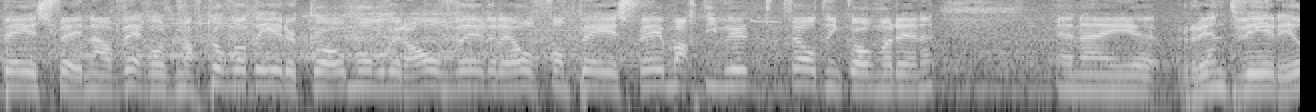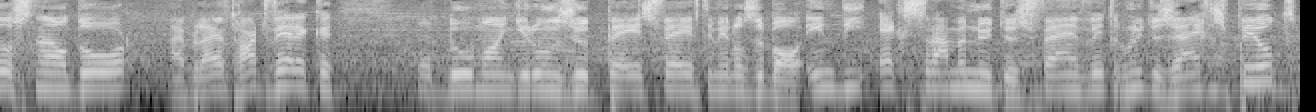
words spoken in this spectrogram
PSV. Nou, Weghorst mag toch wat eerder komen. Ongeveer halverwege de helft van PSV mag hij weer het veld in komen rennen. En hij uh, rent weer heel snel door. Hij blijft hard werken op doelman Jeroen Zoet. PSV heeft inmiddels de bal in die extra minuut. Dus 45 minuten zijn gespeeld.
